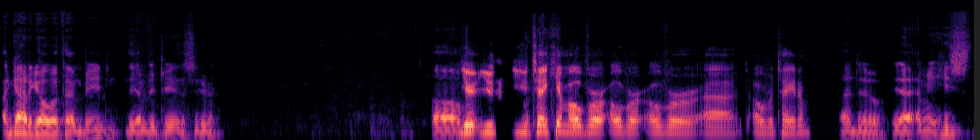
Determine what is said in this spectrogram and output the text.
I got to go with Embiid, the MVP this year. Um, You you you take him over over over uh over Tatum? I do. Yeah. I mean, he's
